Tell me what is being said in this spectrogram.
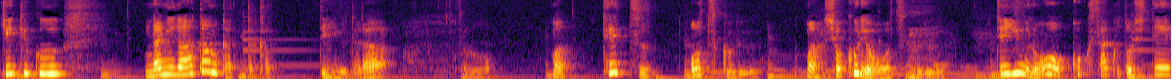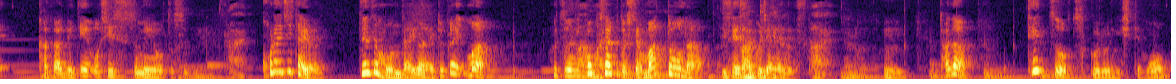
結局何があかんかったかって言うたらそのまあ鉄を作る、まあ、食料を作るっていうのを国策として掲げて推し進めようとする。はい。これ自体は全然問題がないというかまあ普通に国策としては真っ当な政策じゃないですか。一般的なるほど。うん、ただ鉄を作るにしても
